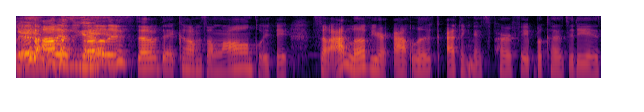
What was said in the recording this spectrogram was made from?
there's all this Yes. other stuff that comes along with it. So I love your outlook. I think that's perfect because it is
